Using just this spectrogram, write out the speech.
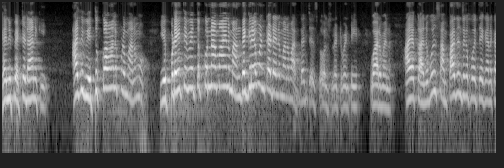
కనిపెట్టడానికి అది వెతుక్కోవాలి ఇప్పుడు మనము. ఎప్పుడైతే వెతుక్కున్నామో ఆయన మన దగ్గరే ఉంటాడని మనం అర్థం చేసుకోవాల్సినటువంటి వారమైన ఆ యొక్క అనుభవం సంపాదించకపోతే కనుక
